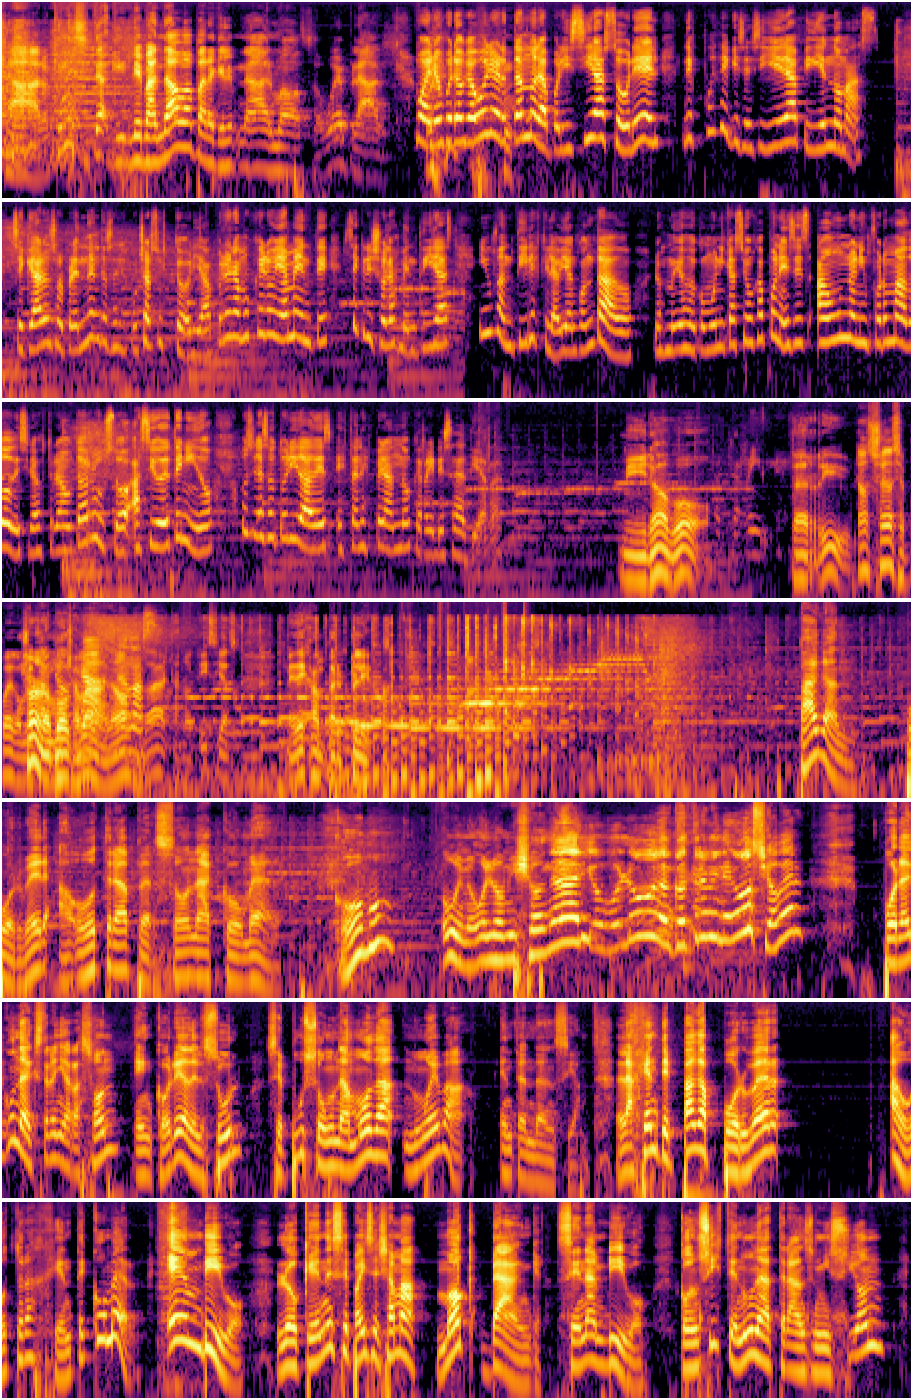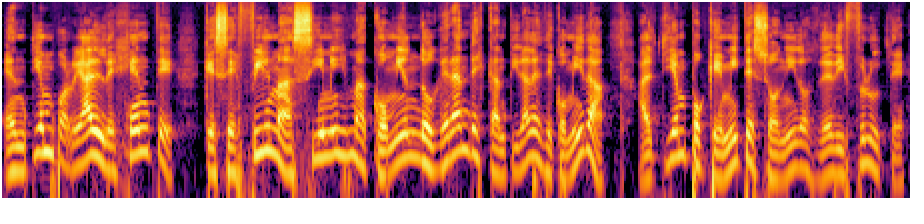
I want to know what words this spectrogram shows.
Claro, ¿qué necesitaba? Que le mandaba para que le. Nada, hermoso, buen plan. Bueno, pero acabó alertando a la policía sobre él después de que se siguiera pidiendo más. Se quedaron sorprendentes al escuchar su historia, pero la mujer obviamente se creyó las mentiras infantiles que le habían contado. Los medios de comunicación japoneses aún no han informado de si el astronauta ruso ha sido detenido o si las autoridades están esperando que regrese a la Tierra. Mira vos. Terrible. Terrible. No, yo no se puede Yo no comentar lo puedo mucho más, nada ¿no? más. La verdad, Estas noticias me dejan perplejo. Pagan por ver a otra persona comer. ¿Cómo? Uy, me vuelvo millonario, boludo. Encontré mi negocio, a ver. Por alguna extraña razón, en Corea del Sur se puso una moda nueva en tendencia. La gente paga por ver a otra gente comer en vivo. Lo que en ese país se llama mukbang, cena en vivo. Consiste en una transmisión en tiempo real de gente que se filma a sí misma comiendo grandes cantidades de comida al tiempo que emite sonidos de disfrute.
